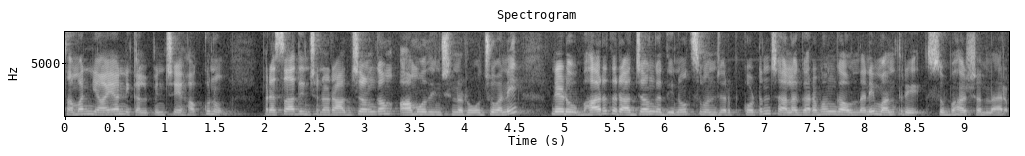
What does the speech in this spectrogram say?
సమన్యాయాన్ని కల్పించే హక్కును ప్రసాదించిన రాజ్యాంగం ఆమోదించిన రోజు అని నేడు భారత రాజ్యాంగ దినోత్సవం జరుపుకోవటం చాలా గర్వంగా ఉందని మంత్రి సుభాష్ అన్నారు.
